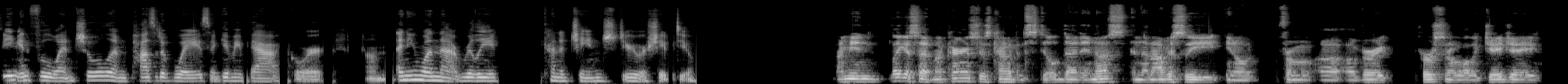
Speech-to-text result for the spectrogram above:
being influential in positive ways and giving back, or um, anyone that really kind of changed you or shaped you? I mean, like I said, my parents just kind of instilled that in us. And then obviously, you know, from a, a very personal, like JJ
